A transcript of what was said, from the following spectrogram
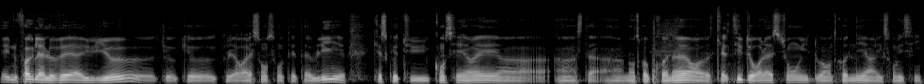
Et une fois que la levée a eu lieu, euh, que, que, que les relations sont établies, qu'est-ce que tu conseillerais à un, un, entrepreneur Quel type de relation il doit entretenir avec son VC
